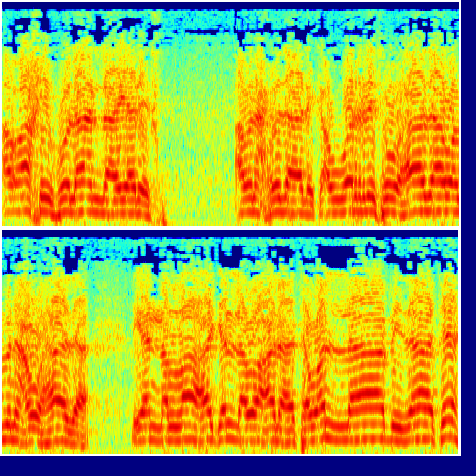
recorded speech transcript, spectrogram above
أو أخي فلان لا يرث أو نحو ذلك أو ورثوا هذا ومنعوا هذا. لأن الله جل وعلا تولى بذاته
